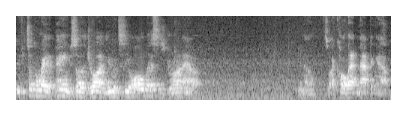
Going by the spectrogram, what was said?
If you took away the paint, you saw the drawing, you would see all this is drawn out. You know, so I call that mapping out.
